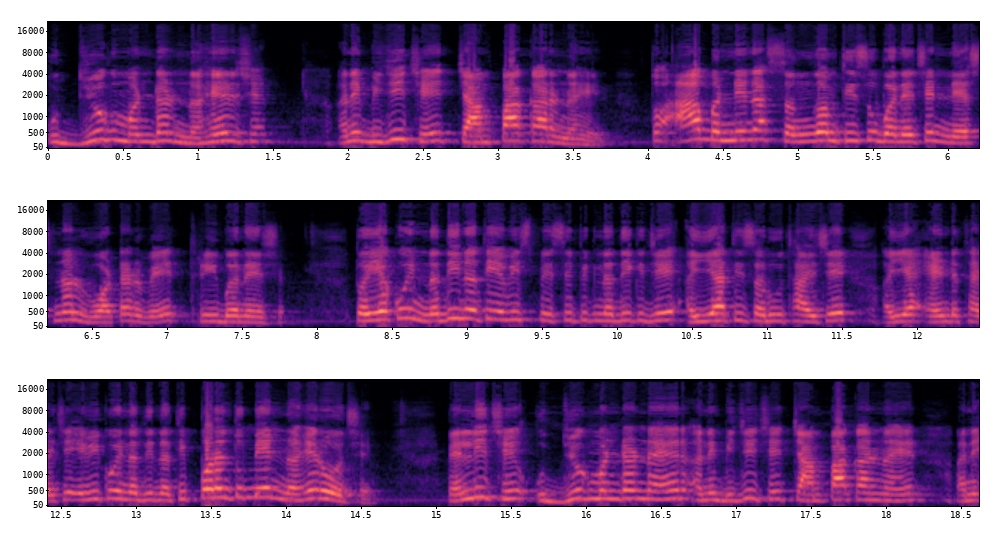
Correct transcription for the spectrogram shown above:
ઉદ્યોગ મંડળ નહેર છે અને બીજી છે ચાંપાકાર નહેર. તો આ બંનેના સંગમથી શું બને છે? નેશનલ વોટરવે થ્રી બને છે. તો અહીંયા કોઈ નદી નથી એવી સ્પેસિફિક નદી કે જે અહીંયાથી શરૂ થાય છે, અહીંયા એન્ડ થાય છે, એવી કોઈ નદી નથી, પરંતુ બે નહેરો છે. પહેલી છે ઉદ્યોગ મંડળ નહેર અને બીજી છે ચાંપાકાર નહેર. અને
